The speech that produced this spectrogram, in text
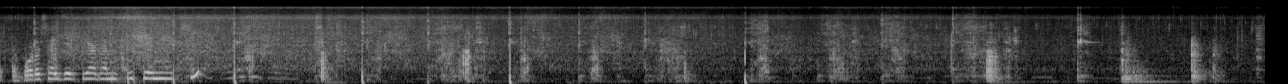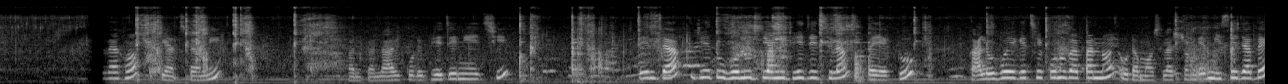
একটা বড় সাইজের পেঁয়াজ আমি কুচিয়ে নিয়েছি। দেখো পেঁয়াজটা আমি হালকা লাল করে ভেজে নিয়েছি। তেলটা যেহেতু হলুদ দিয়ে আমি ভেজেছিলাম, তাই একটু কালো হয়ে গেছে কোনো ব্যাপার নয়, ওটা মশলার সঙ্গে মিশে যাবে।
